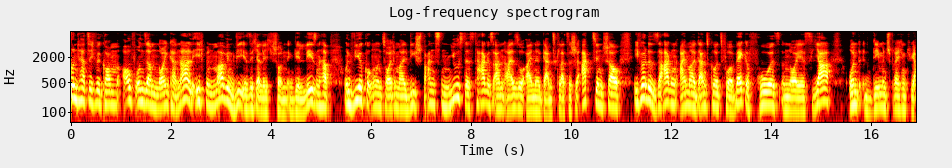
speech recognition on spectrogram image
und herzlich willkommen auf unserem neuen Kanal. Ich bin Marvin, wie ihr sicherlich schon gelesen habt. Und wir gucken uns heute mal die spannendsten News des Tages an, also eine ganz klassische Aktienschau. Ich würde sagen, einmal ganz kurz vorweg, frohes neues Jahr. Und dementsprechend, ja,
